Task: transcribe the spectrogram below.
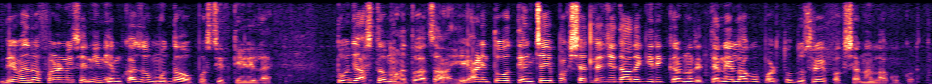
देवेंद्र फडणवीस यांनी नेमका जो मुद्दा उपस्थित केलेला आहे तो जास्त महत्त्वाचा आहे आणि तो त्यांच्याही पक्षातल्या जे दादागिरी करणारे त्यांना लागू पडतो दुसऱ्याही पक्षांना लागू करतो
